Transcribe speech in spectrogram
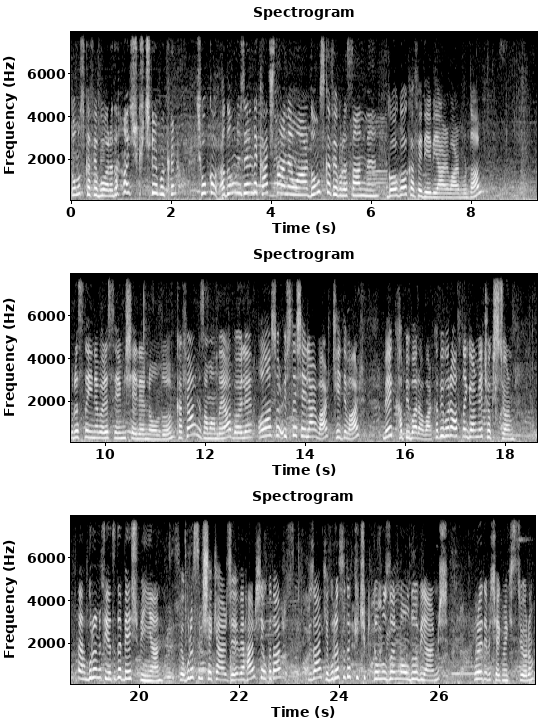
domuz kafe bu arada. Ay şu küçüğe bakın. Çok adamın üzerinde kaç tane var? Domuz kafe burası anne. Go Go Cafe diye bir yer var burada. Burası da yine böyle sevimli şeylerin olduğu. Kafe aynı zamanda ya böyle. Ondan sonra üstte şeyler var. Kedi var. Ve kapibara var. Kapibara aslında görmeyi çok istiyorum. Heh, buranın fiyatı da 5000 yen. Burası bir şekerci ve her şey o kadar güzel ki. Burası da küçük domuzların olduğu bir yermiş. Burayı da bir çekmek istiyorum.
